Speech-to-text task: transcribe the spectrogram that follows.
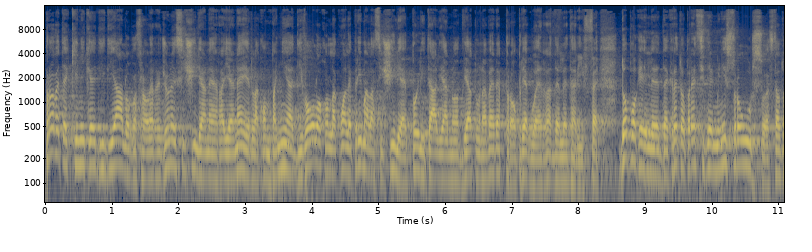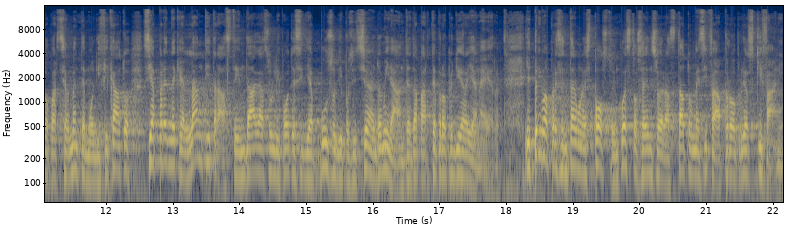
Prove tecniche di dialogo fra la regione siciliana e Ryanair, la compagnia di volo con la quale prima la Sicilia e poi l'Italia hanno avviato una vera e propria guerra delle tariffe. Dopo che il decreto prezzi del ministro Urso è stato parzialmente modificato, si apprende che l'antitrust indaga sull'ipotesi di abuso di posizione dominante da parte proprio di Ryanair. Il primo a presentare un esposto in questo senso era stato mesi fa proprio Schifani.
